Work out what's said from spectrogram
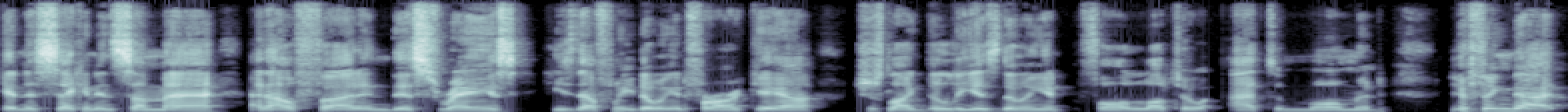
Getting a second in Samyn and Alfred in this race. He's definitely doing it for Arkea, just like De Lie is doing it for Lotto at the moment. Do you think that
